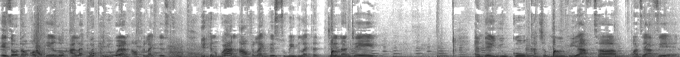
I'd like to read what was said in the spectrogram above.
is an okay look. I like. What can you wear an outfit like this to? You can wear an outfit like this to maybe like a dinner date, and then you go catch a movie after. What's the idea?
